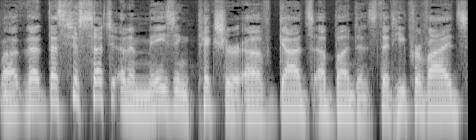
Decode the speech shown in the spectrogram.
Well, that that's just such an amazing picture of God's abundance that He provides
